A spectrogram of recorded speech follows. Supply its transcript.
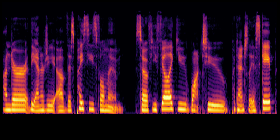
under the energy of this Pisces full moon. So if you feel like you want to potentially escape,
